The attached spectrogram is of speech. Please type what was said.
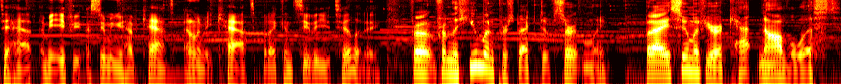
to have. I mean, if you assuming you have cats, I don't have any cats, but I can see the utility. From, from the human perspective, certainly. But I assume if you're a cat novelist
